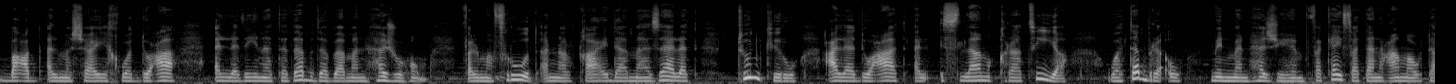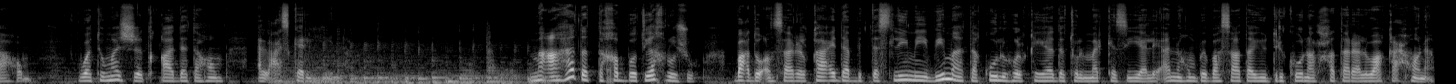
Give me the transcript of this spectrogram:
بعض المشايخ والدعاة الذين تذبذب منهجهم فالمفروض أن القاعدة ما زالت تنكر على دعاة الإسلامقراطية وتبرأ من منهجهم فكيف تنعى موتاهم وتمجد قادتهم العسكريين؟ مع هذا التخبط يخرج بعض أنصار القاعدة بالتسليم بما تقوله القيادة المركزية لأنهم ببساطة يدركون الخطر الواقع هنا.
